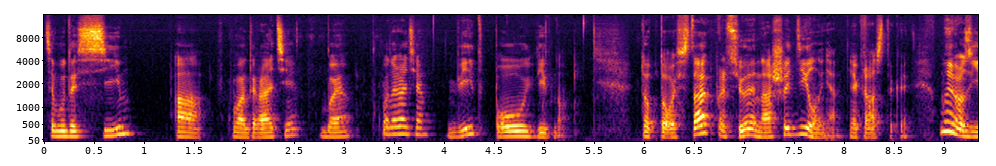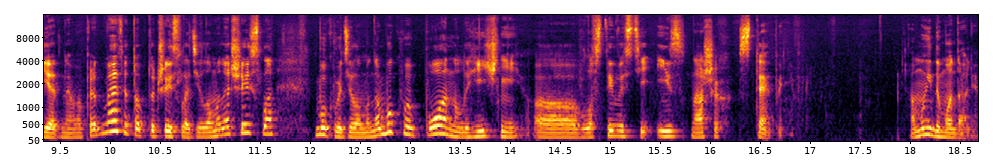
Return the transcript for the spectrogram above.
це буде 7а в квадраті Б квадраті відповідно. Тобто ось так працює наше ділення, якраз таки. Ми роз'єднуємо предмети, тобто числа ділимо на числа, букви ділимо на букви по аналогічній е, властивості із наших степенів. А ми йдемо далі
